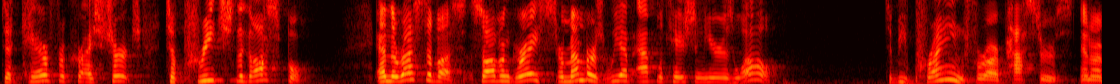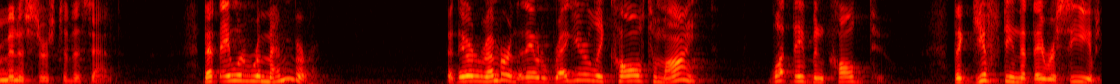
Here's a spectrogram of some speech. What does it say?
to care for Christ's church, to preach the gospel. And the rest of us, Sovereign Grace, remembers we have application here as well to be praying for our pastors and our ministers to this end. That they would remember, that they would remember and that they would regularly call to mind what they've been called to, the gifting that they received,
